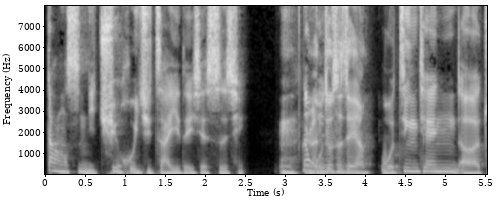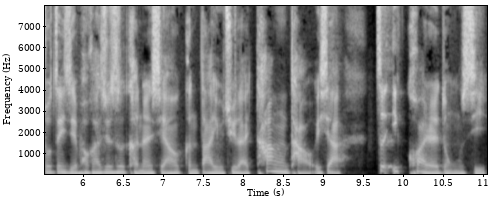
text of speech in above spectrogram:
但是你却会去在意的一些事情。嗯，那我人就是这样。我今天呃做这一节 podcast，就是可能想要跟大友去来探讨一下这一块的东西。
